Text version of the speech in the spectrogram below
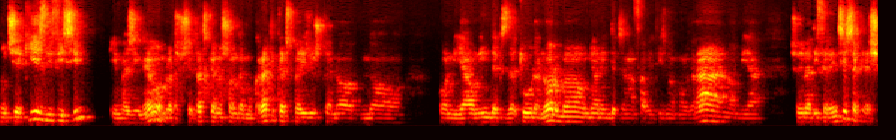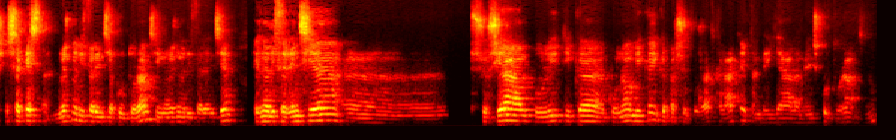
Doncs si aquí és difícil, imagineu, amb les societats que no són democràtiques, països que no, no, on hi ha un índex d'atur enorme, on hi ha un índex d'analfabetisme molt gran, on hi ha... O sigui, la diferència és, és aquesta. No és una diferència cultural, sinó és una diferència, és una diferència eh, social, política, econòmica i que, per suposat, clar, que també hi ha elements culturals. No?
